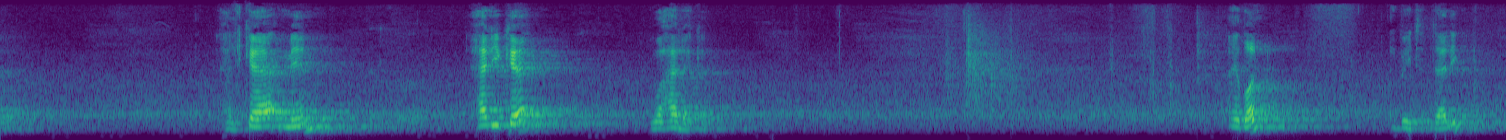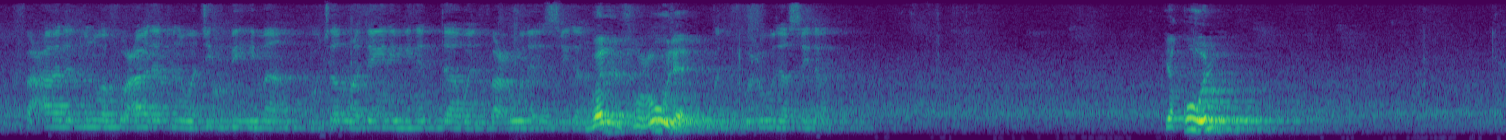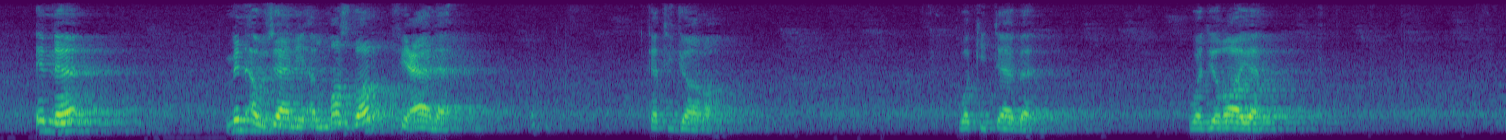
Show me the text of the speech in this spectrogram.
هلكاء من هلك. وهلك. أيضا البيت التالي. فعالة وفعالة وجئ بهما مجردين من التاء والفعول صلة. والفعول. والفعول صلة. يقول إن من أوزان المصدر فعالة كتجارة وكتابة ودراية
